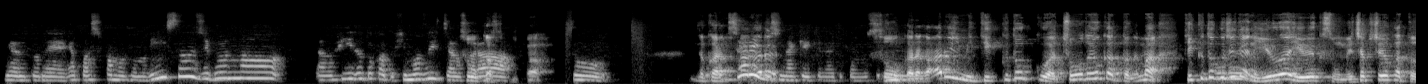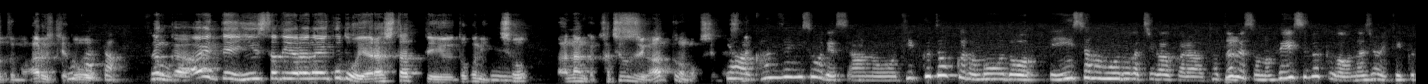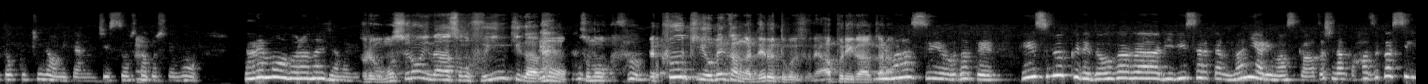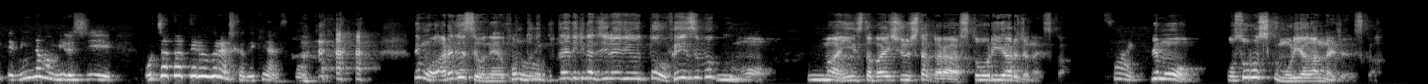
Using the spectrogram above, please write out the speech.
やるとね、やっぱしかもそのインスタの自分のあのフィードとかと紐づいちゃうか、から、そうだから、チャレンジしなきゃいけないところもそうか、だからある意味 TikTok はちょうど良かったね。まあ、TikTok 自体の UI、UX もめちゃくちゃ良かったってのもあるけど、よかった。なんか、あえてインスタでやらないことをやらしたっていうところにちょ、うんあなんか勝ち筋があったのかもしれいや、ないですね。完全にそうです。あの、TikTok のモードってインスタのモードが違うから、例えばその Facebook が同じように TikTok 機能みたいなのを実装したとしても、誰も踊らないじゃないですか。それ面白いな、その雰囲気がもう、その。空気読め感が出るってことですよね、アプリ側か出ら。ますよ。だって、Facebook で動画がリリースされたら何やりますか？私なんか恥ずかしすぎてみんなも見るし、お茶立てるぐらいしかできないです。でもあれですよね、本当に具体的な事例で言うと、Facebook も、うんまあ、インスタ買収したからストーリーあるじゃないですか。はい。でも、恐ろしく盛り上がらないじゃないですか。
